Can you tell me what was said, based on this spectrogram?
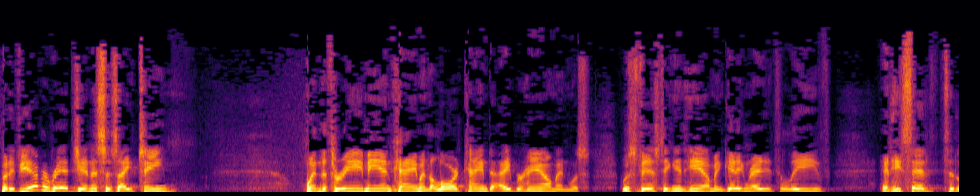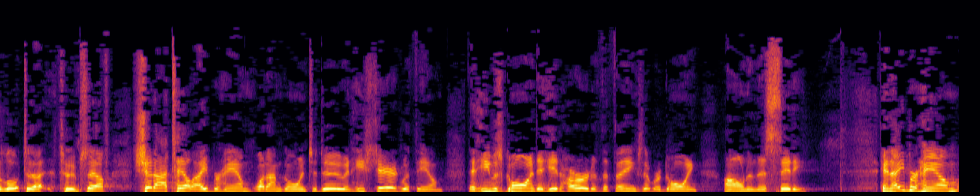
But have you ever read Genesis 18? When the three men came and the Lord came to Abraham and was, was visiting him and getting ready to leave, and he said to the Lord, to, to himself, should I tell Abraham what I'm going to do? And he shared with them that he was going, that he had heard of the things that were going on in this city. And Abraham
